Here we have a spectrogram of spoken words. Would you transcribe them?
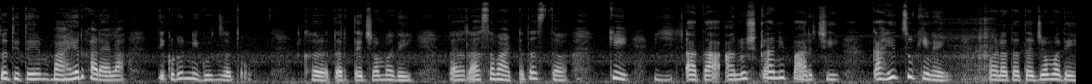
तो तिथे बाहेर काढायला तिकडून निघून जातो. खरं तर त्याच्यामध्ये त्याला असं वाटत असतं की आता अनुष्का आणि पारची काहीच चुकी नाही पण आता त्याच्यामध्ये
